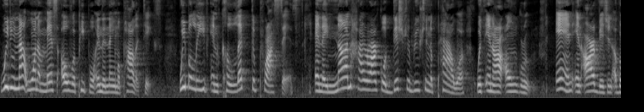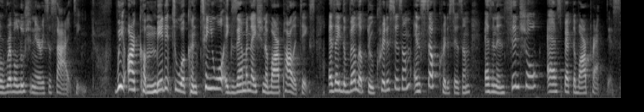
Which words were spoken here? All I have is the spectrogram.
we do not want to mess over people in the name of politics. We believe in collective process and a non hierarchical distribution of power within our own group and in our vision of a revolutionary society. We are committed to a continual examination of our politics as they develop through criticism and self criticism as an essential aspect of our practice.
